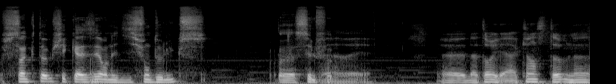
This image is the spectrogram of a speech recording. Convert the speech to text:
5 tomes chez Kazé en édition de luxe. euh, c'est le feu. Ah ouais. Euh, Nathan, il est à 15 tomes là,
